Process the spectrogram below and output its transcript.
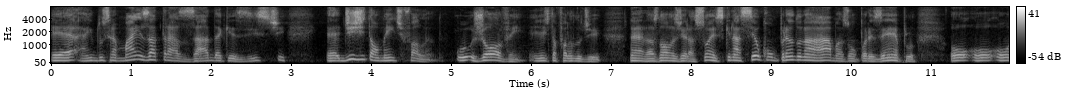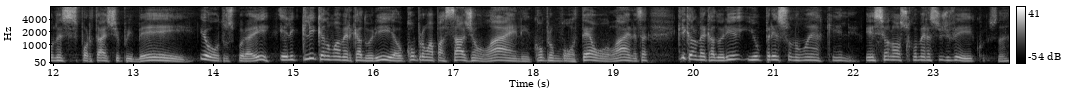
é a indústria mais atrasada que existe é, digitalmente falando o jovem, a gente está falando de né, das novas gerações, que nasceu comprando na Amazon, por exemplo, ou, ou, ou, nesses portais tipo eBay e outros por aí, ele clica numa mercadoria, ou compra uma passagem online, compra um hotel online, etc. clica na mercadoria e o preço não é aquele. Esse é o nosso comércio de veículos, né?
